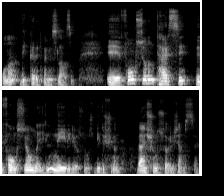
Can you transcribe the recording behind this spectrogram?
Ona dikkat etmemiz lazım. E, fonksiyonun tersi ve fonksiyonla ilgili neyi biliyorsunuz? Bir düşünün. Ben şunu söyleyeceğim size.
